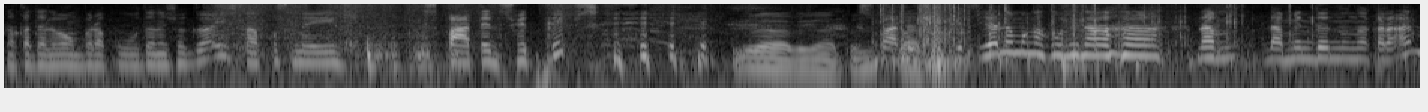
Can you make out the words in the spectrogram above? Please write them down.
Nakadalawang barakuda na siya guys. Tapos may spotted sweet lips. Grabe nga ito. Spotted sweet lips. Yan ang mga huli na, na namin doon nung nakaraan.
